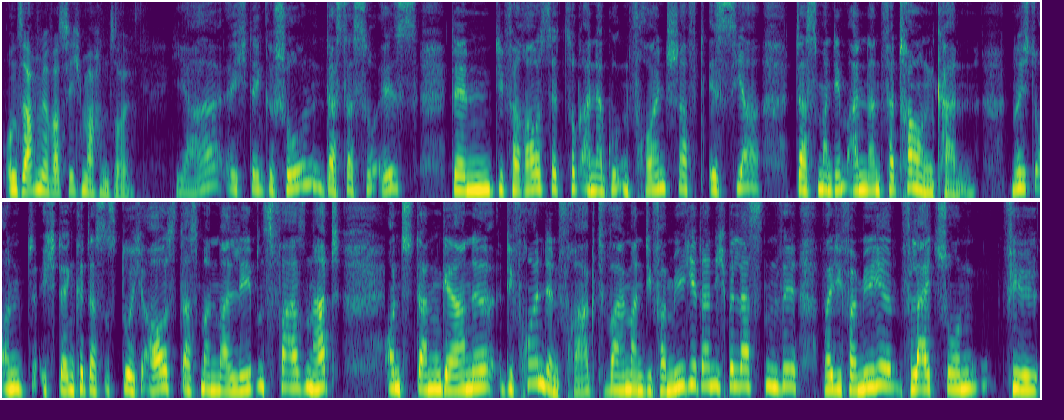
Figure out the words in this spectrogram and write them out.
und sag mir, was ich machen soll. Ja, ich denke schon, dass das so ist, denn die Voraussetzung einer guten Freundschaft ist ja, dass man dem anderen vertrauen kann, nicht? Und ich denke, das ist durchaus, dass man mal Lebensphasen hat und dann gerne die Freundin fragt, weil man die Familie da nicht belasten will, weil die Familie vielleicht schon viel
